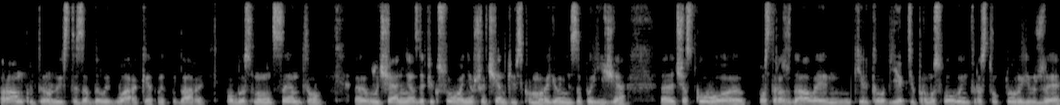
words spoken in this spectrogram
ранку терористи завдали два ракетних удари по обласному центру. Влучання зафіксовані в Шевченківському районі Запоріжжя. Е, Частково постраждали кілька об'єктів промислової інфраструктури. І вже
